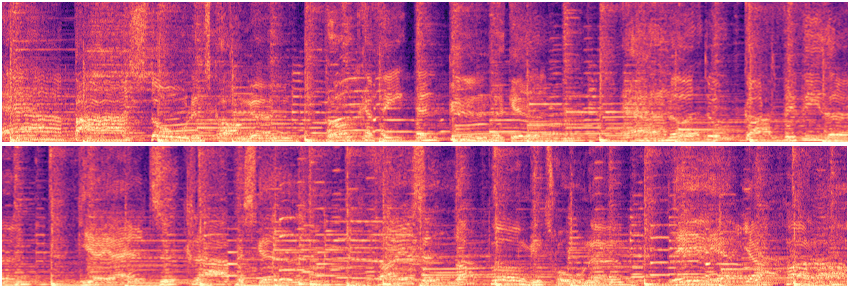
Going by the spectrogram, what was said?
er Barstolens konge På café det hvide Giver jeg altid klar besked For jeg sidder på min trone. Det er her jeg holder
